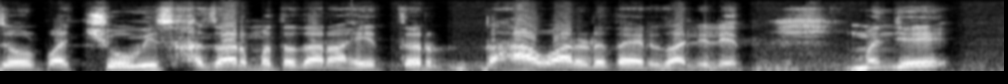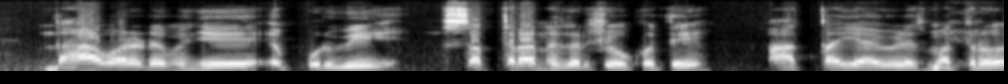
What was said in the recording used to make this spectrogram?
जवळपास चोवीस हजार मतदार आहेत तर दहा वार्ड तयार झालेले आहेत. म्हणजे दहा वार्ड म्हणजे पूर्वी सतरा नगरसेवक होते आता यावेळेस मात्र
